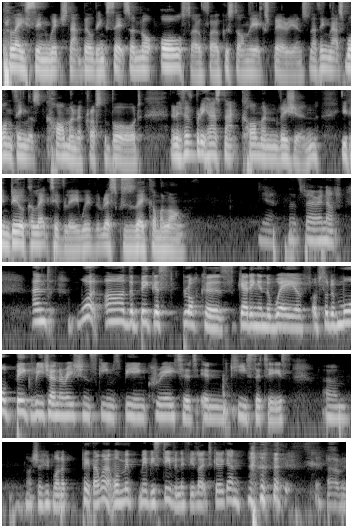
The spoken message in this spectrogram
place in which that building sits are not also focused on the experience. And I think that's one thing that's common across the board. And if everybody has that common vision, you can deal collectively with the risks as they come along. Yeah, that's fair enough. And what are the biggest blockers getting in the way of, of sort of more big regeneration schemes being created in key cities? Um, I'm not sure who'd want to pick that one up. Well, maybe, maybe Steven, if you'd like to go again. um,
